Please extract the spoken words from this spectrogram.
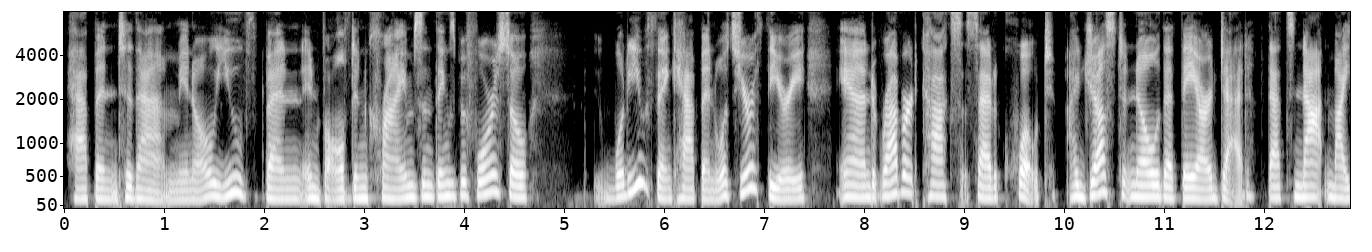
happened to them? You know, you've been involved in crimes and things before. So, what do you think happened? What's your theory? And Robert Cox said, quote, I just know that they are dead. That's not my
